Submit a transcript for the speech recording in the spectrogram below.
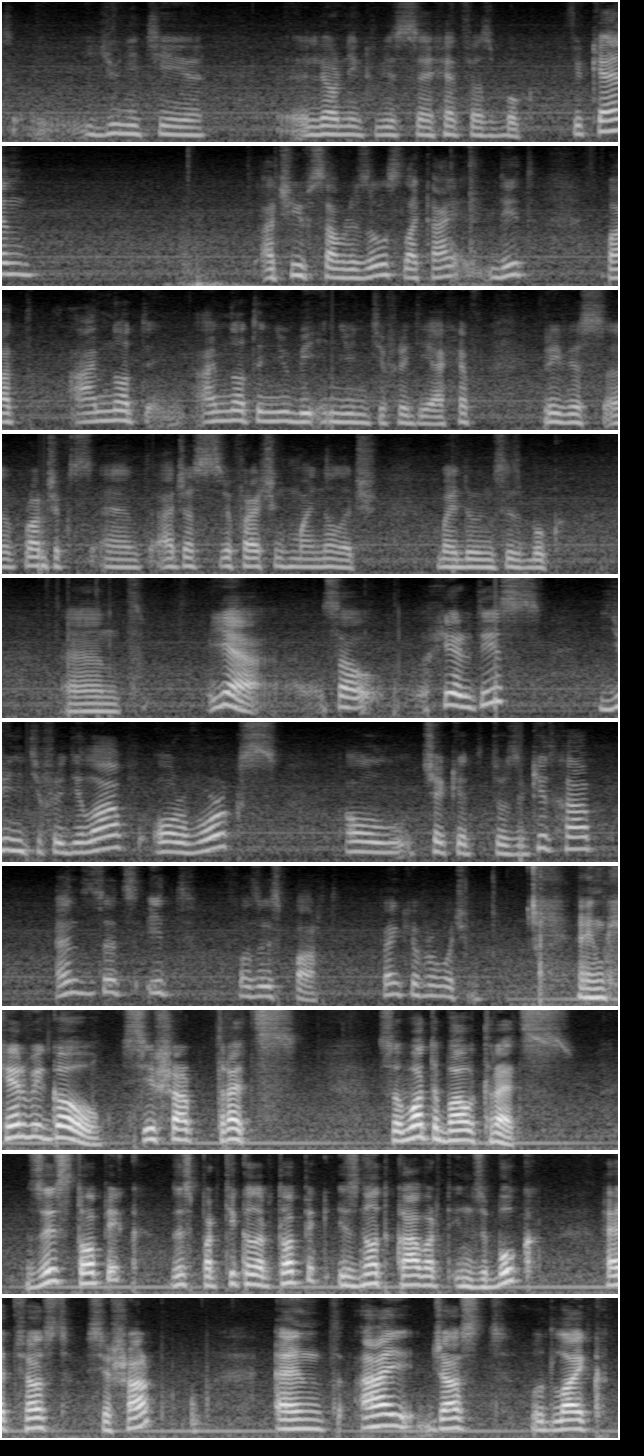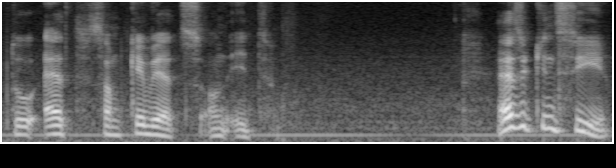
Unity uh, learning with uh, Head book. You can achieve some results like I did, but I'm not I'm not a newbie in Unity 3D. I have previous uh, projects and I just refreshing my knowledge by doing this book. And yeah, so here it is, Unity 3D Lab, all works. I'll check it to the GitHub, and that's it for this part. Thank you for watching. And here we go, C-sharp threads. So what about threads? This topic, this particular topic is not covered in the book, Head First C-sharp. And I just would like to add some caveats on it. As you can see,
